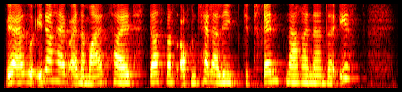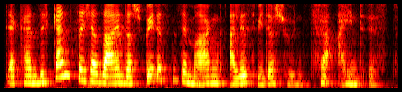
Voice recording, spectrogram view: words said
Wer also innerhalb einer Mahlzeit das, was auf dem Teller liegt, getrennt nacheinander isst, der kann sich ganz sicher sein, dass spätestens im Magen alles wieder schön vereint ist.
